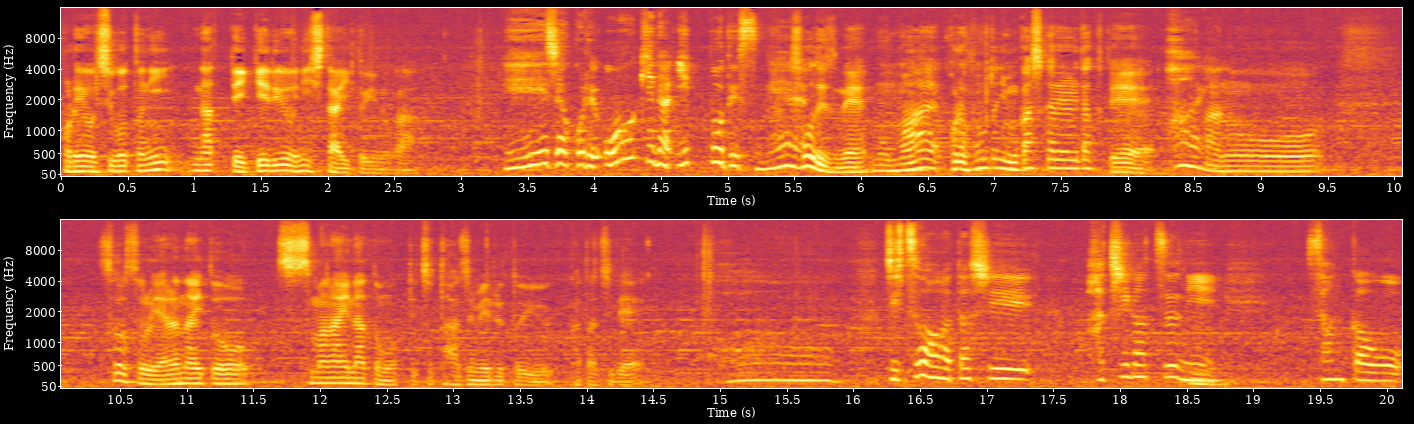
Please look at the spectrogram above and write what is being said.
これを仕事になっていけるようにしたいというのがえー、じゃあこれ大きな一歩ですね。そうですね。もう前これ本当に昔からやりたくて、はい、あのー、そろそろやらないと進まないなと思ってちょっと始めるという形で。実は私8月に参加を、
